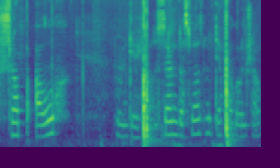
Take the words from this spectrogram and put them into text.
Shop auch. Und ja, ich würde sagen, das war's mit der Folge und ciao.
